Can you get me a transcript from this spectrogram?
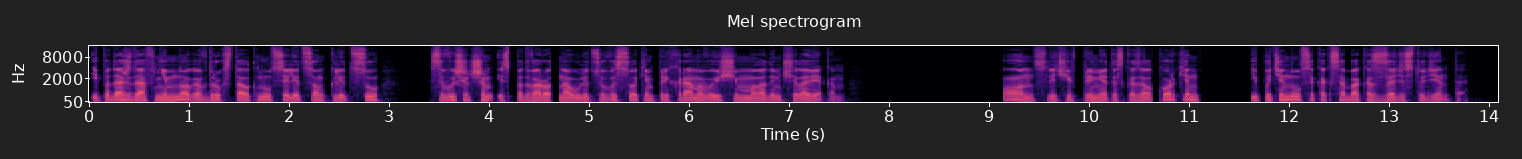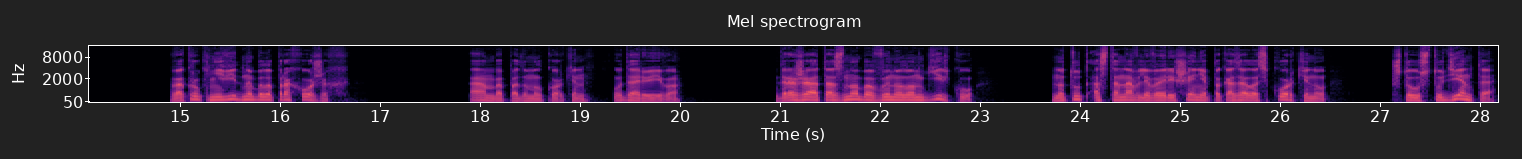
и, подождав немного, вдруг столкнулся лицом к лицу с вышедшим из подворот на улицу высоким прихрамывающим молодым человеком. Он, слечив приметы, сказал Коркин и потянулся, как собака сзади студента. Вокруг не видно было прохожих. «Амба», — подумал Коркин, — «ударю его». Дрожа от озноба, вынул он гирьку, но тут, останавливая решение, показалось Коркину, что у студента,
